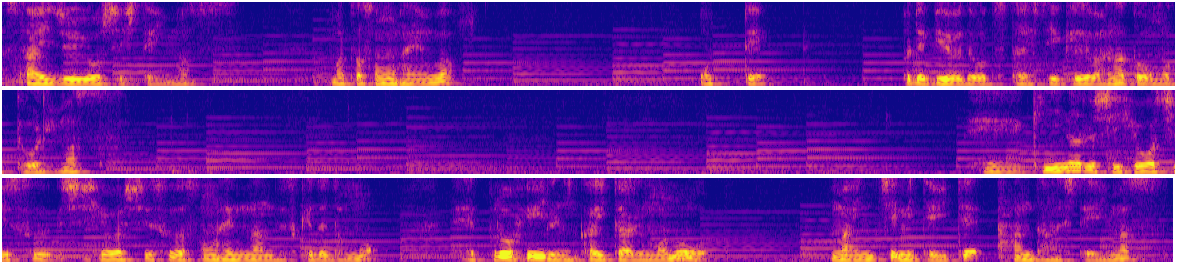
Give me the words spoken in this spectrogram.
最重要視しています。またその辺は追ってプレビューでお伝えしていければなと思っております。えー、気になる指標指数指標指数はその辺なんですけれどもプロフィールに書いてあるものを毎日見ていて判断しています。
